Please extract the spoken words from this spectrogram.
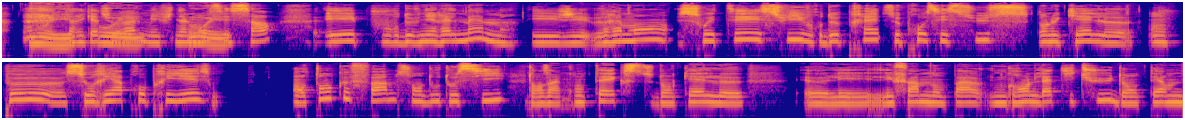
caricatural, mais finalement c'est ça. Et pour devenir elle-même. Et j'ai vraiment souhaité suivre de près ce processus dans lequel euh, on peut se réapproprier en tant que femme, sans doute aussi, dans un contexte dans lequel euh, les, femmes n'ont pas une grande latitude en termes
